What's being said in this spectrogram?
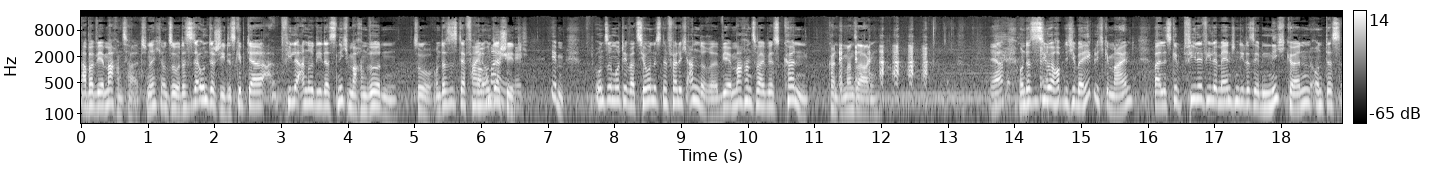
Aber wir machen es halt, nicht? Und so, das ist der Unterschied. Es gibt ja viele andere, die das nicht machen würden. So, und das ist der feine Warum Unterschied. Eben. Unsere Motivation ist eine völlig andere. Wir machen es, weil wir es können, könnte man sagen. Ja, und das ist überhaupt nicht überheblich gemeint, weil es gibt viele, viele Menschen, die das eben nicht können und das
